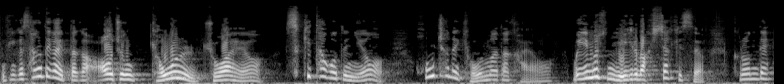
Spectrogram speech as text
그러니까 상대가 있다가, 어, 전 겨울 좋아해요. 스키 타거든요. 홍천에 겨울마다 가요. 뭐 이러면서 얘기를 막 시작했어요. 그런데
